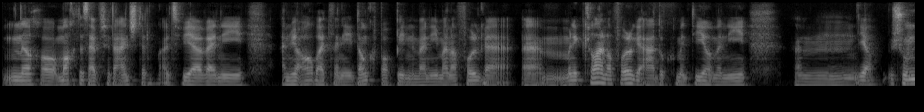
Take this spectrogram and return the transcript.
nachher macht das selbst mit der Einstellung, als wie wenn ich an mir arbeite, wenn ich dankbar bin, wenn ich meine Erfolge, ähm, meine kleinen Erfolge auch dokumentiere, wenn ich ähm, ja, schon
